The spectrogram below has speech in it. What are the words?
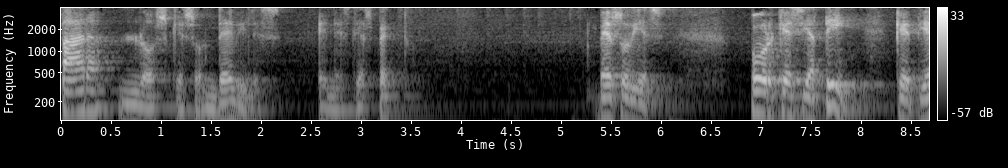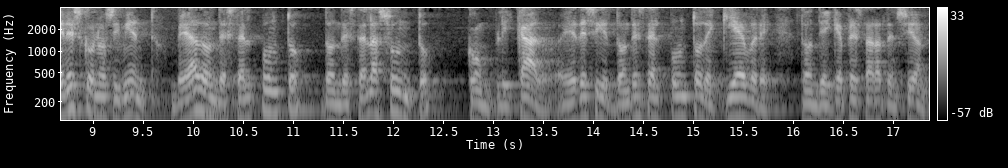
para los que son débiles en este aspecto. Verso 10. Porque si a ti, que tienes conocimiento, vea dónde está el punto, dónde está el asunto complicado, es decir, dónde está el punto de quiebre, donde hay que prestar atención.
